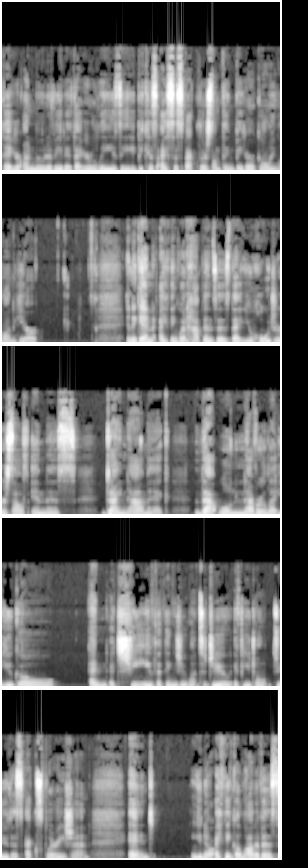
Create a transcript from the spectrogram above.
that you're unmotivated, that you're lazy, because I suspect there's something bigger going on here. And again, I think what happens is that you hold yourself in this dynamic that will never let you go and achieve the things you want to do if you don't do this exploration. And you know, I think a lot of us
